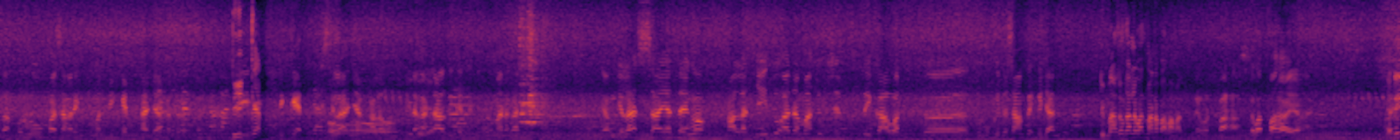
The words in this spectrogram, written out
nggak perlu pasang ring cuma diket aja. Kata Diket? diket istilahnya. Oh, kalau gitu kita nggak ya. tahu diket itu gimana kan. Yang jelas saya tengok alatnya itu ada masuk seperti kawat ke tubuh kita sampai ke jantung. Dimasukkan lewat mana Pak Mamat lewat paha. Lewat paha ya jadi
